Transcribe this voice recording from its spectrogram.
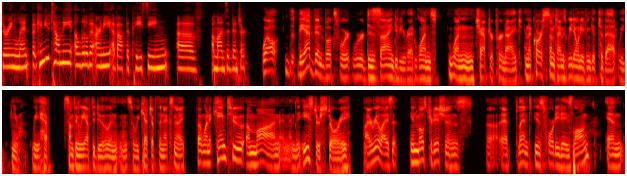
during Lent. But can you tell me a little bit Arnie about the pacing of Amon's adventure? Well, the, the Advent books were, were designed to be read one one chapter per night, and of course, sometimes we don't even get to that. We you know we have something we have to do, and, and so we catch up the next night. But when it came to Amon and, and the Easter story, I realized that in most traditions, uh, at Lent is 40 days long. And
